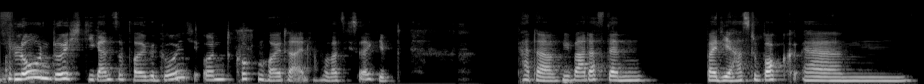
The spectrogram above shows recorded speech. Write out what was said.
flohen durch die ganze Folge durch und gucken heute einfach mal, was sich so ergibt. Katha, wie war das denn bei dir? Hast du Bock, ähm,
